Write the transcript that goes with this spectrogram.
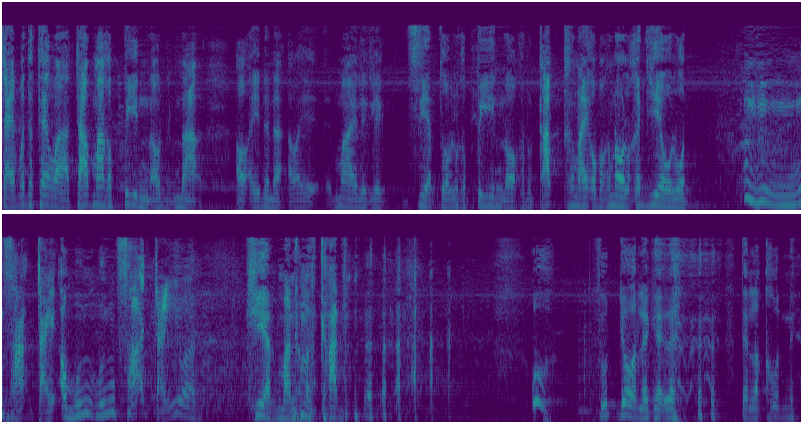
ใจมันจะแท้ว่าจับมาก็ปีนเอาหนาเอาไอ้นั่นนะเอาไอ้ไม้เล็กๆ เสียบตัวมันแล้วก็ปีนออกมันกลับข้างในออกมาข้างนอกแล้วก็เยี่ยวรถสะใจเอามึงมึงสะใจว่ะเครียดมันมันกันโอ้สุดยอดเลยแกเอ้ยแต่ละคนเนี่ย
